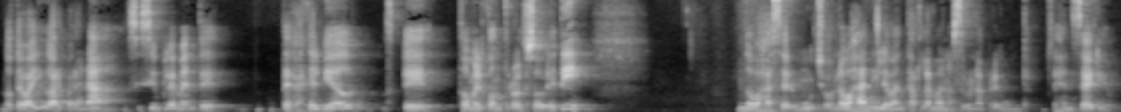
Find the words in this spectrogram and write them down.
no te va a ayudar para nada. Si simplemente dejas que el miedo eh, tome el control sobre ti, no vas a hacer mucho, no vas a ni levantar la mano a hacer una pregunta. Es en serio.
